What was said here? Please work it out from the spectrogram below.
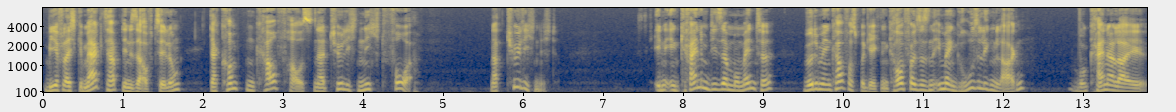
Wie ihr vielleicht gemerkt habt in dieser Aufzählung, da kommt ein Kaufhaus natürlich nicht vor. Natürlich nicht. In, in keinem dieser Momente würde mir ein Kaufhaus begegnen. Kaufhäuser sind immer in gruseligen Lagen, wo keinerlei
